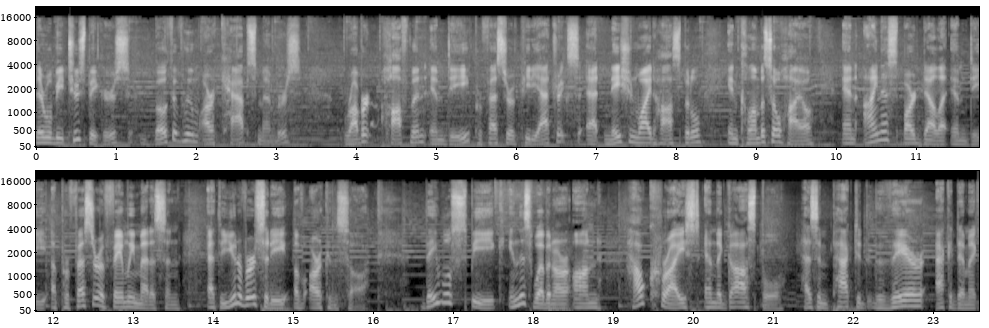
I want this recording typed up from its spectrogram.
There will be two speakers, both of whom are CAPS members. Robert Hoffman, MD, professor of pediatrics at Nationwide Hospital in Columbus, Ohio, and Ines Bardella, MD, a professor of family medicine at the University of Arkansas. They will speak in this webinar on how Christ and the gospel has impacted their academic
